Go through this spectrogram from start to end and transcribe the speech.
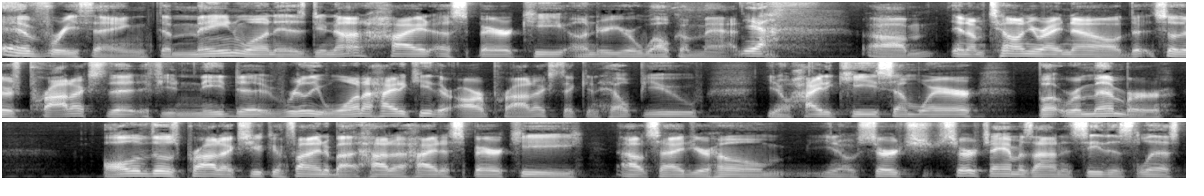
everything. The main one is do not hide a spare key under your welcome mat. Yeah. Um, and I'm telling you right now, that, so there's products that if you need to really want to hide a key, there are products that can help you, you know, hide a key somewhere. But remember, all of those products you can find about how to hide a spare key outside your home. You know, search search Amazon and see this list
